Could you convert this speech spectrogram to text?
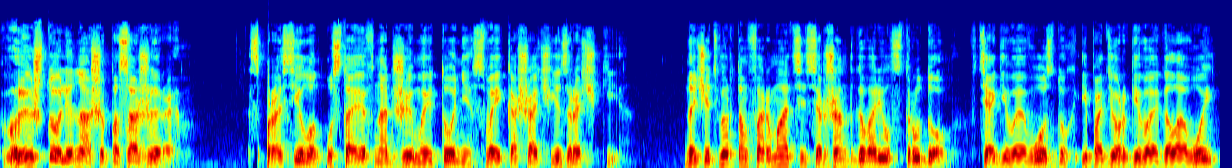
«Вы, что ли, наши пассажиры?» – спросил он, уставив на Джима и Тони свои кошачьи зрачки. На четвертом формате сержант говорил с трудом, втягивая воздух и подергивая головой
